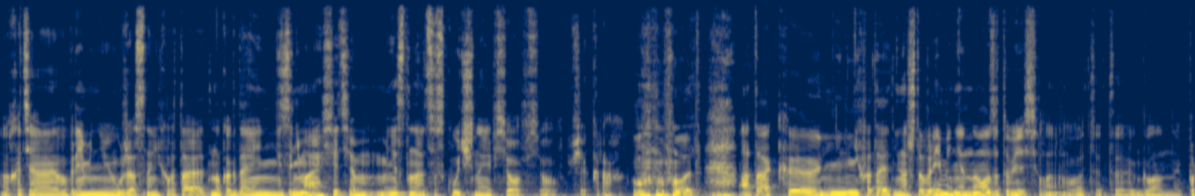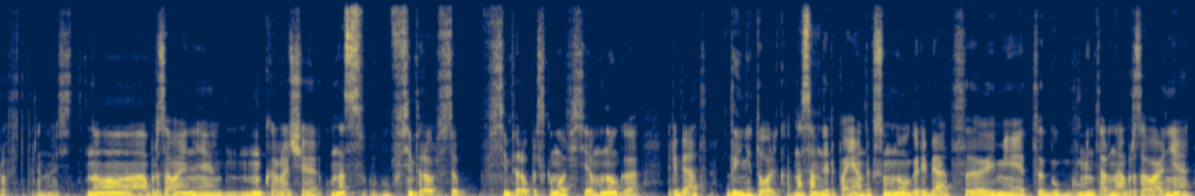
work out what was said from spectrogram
хотя времени ужасно не хватает, но когда я не занимаюсь этим, мне становится скучно, и все, все, вообще крах. Вот. А так э, не хватает ни на что времени, но зато весело. Вот это главный профит приносит. Но образование, ну, короче, у нас в Симферопольском, в Симферопольском офисе много ребят, да и не только. На самом деле, по Яндексу Яндексу много ребят э, имеет гуманитарное образование.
